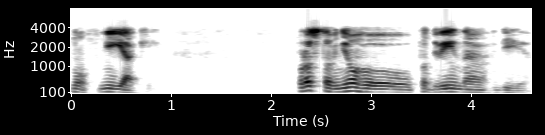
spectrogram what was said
ну, ніякий. Просто в нього подвійна дія.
